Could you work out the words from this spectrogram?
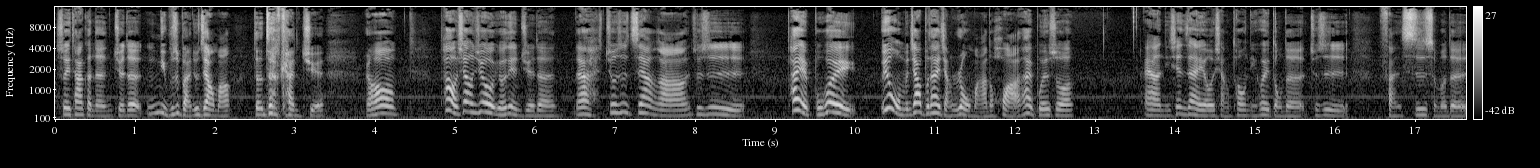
所以他可能觉得、你不是本来就这样吗的的感觉。然后他好像就有点觉得，哎，就是这样啊，就是他也不会，因为我们家不太讲肉麻的话，他也不会说，哎呀，你现在有想通，你会懂得就是反思什么的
